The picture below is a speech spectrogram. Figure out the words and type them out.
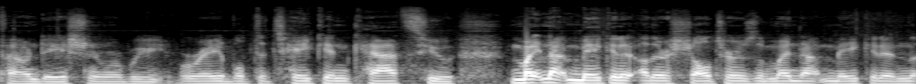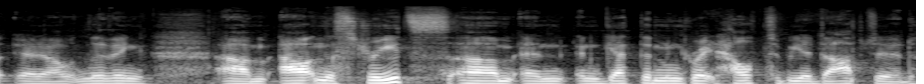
Foundation, where we we're able to take in cats who might not make it at other shelters and might not make it in you know living um, out in the streets streets um, and, and get them in great health to be adopted.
